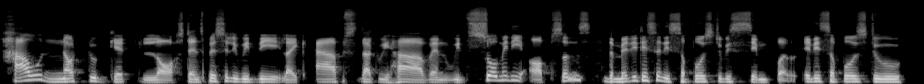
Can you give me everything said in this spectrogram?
how not to get lost, and especially with the like apps that we have, and with so many options, the meditation is supposed to be simple. It is supposed to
